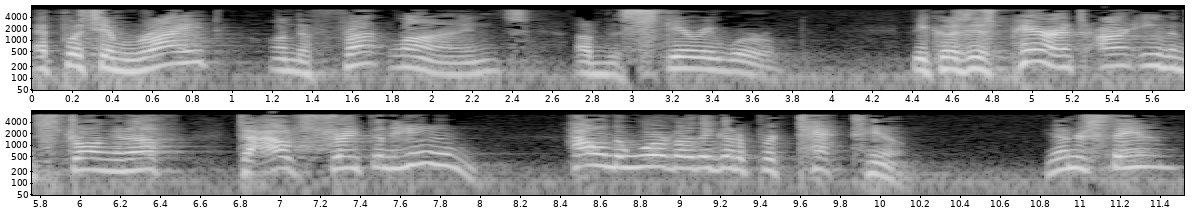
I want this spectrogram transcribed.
That puts him right on the front lines of the scary world. Because his parents aren't even strong enough to outstrengthen him. How in the world are they going to protect him? You understand?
